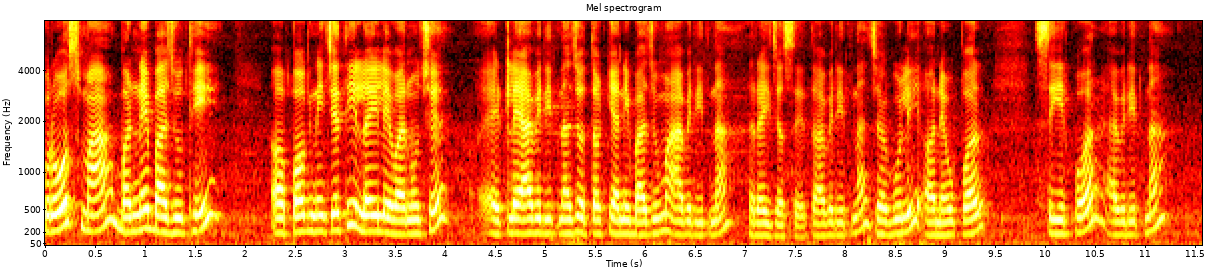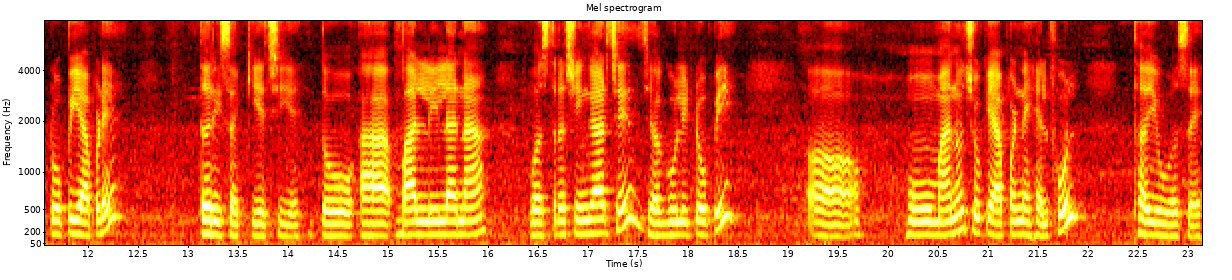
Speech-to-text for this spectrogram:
ક્રોસમાં બંને બાજુથી પગ નીચેથી લઈ લેવાનું છે. એટલે આવી રીતના જો તકિયાની બાજુમાં આવી રીતના રહી જશે. તો આવી રીતના જગુલી અને ઉપર શિર પર આવી રીતના ટોપી આપણે ધરી શકીએ છીએ. તો આ બાલ લીલાના વસ્ત્ર શૃંગાર છે, જગુલી ટોપી. હું માનું છું કે આપણને હેલ્પફુલ થયું હશે.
